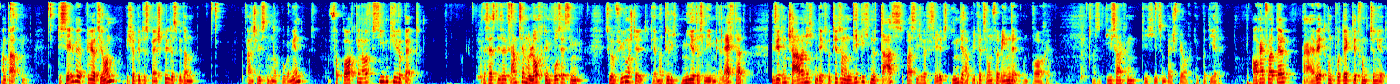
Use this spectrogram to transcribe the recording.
an Daten. Dieselbe Applikation, ich habe hier das Beispiel, das wir dann anschließend noch programmieren, verbraucht genau 7 Kilobyte. Das heißt, dieser ganze Moloch, den Processing zur Verfügung stellt, der natürlich mir das Leben erleichtert, wird in Java nicht mit exportiert, sondern wirklich nur das, was ich auch selbst in der Applikation verwende und brauche. Also die Sachen, die ich hier zum Beispiel auch importiere. Auch ein Vorteil, Private und Protected funktioniert.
